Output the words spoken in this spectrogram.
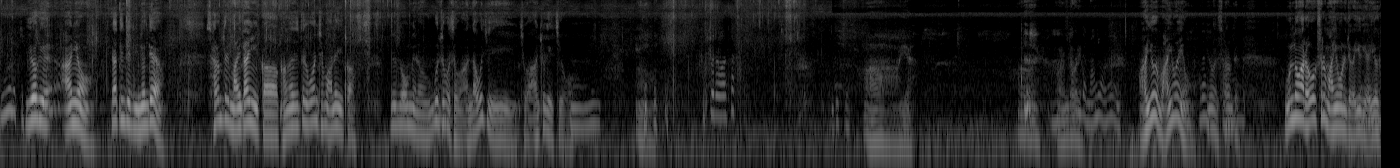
잉어는. 여기 아니요. 얕은 데도 있는데 사람들이 많이 다니니까 강아지들이 원치 많으니까 여기 오면은 무서워서 안 나오지. 저 안쪽에 있죠. 음. 부끄러워서. 이렇게. 아, 예. 아, 아, 아름다워요. 사람들 많이 오네요. 아, 여기 많이 와요. 그래. 여기 사람들. 운동하러 억수로 많이 오는 데가 여기야. 여기,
